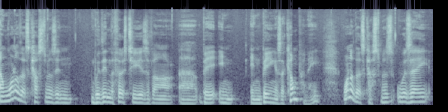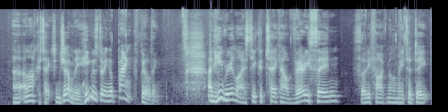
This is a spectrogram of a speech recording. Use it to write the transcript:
And one of those customers in within the first two years of our uh, in in being as a company, one of those customers was a uh, an architect in Germany. He was doing a bank building, and he realised he could take our very thin 35 millimeter deep,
